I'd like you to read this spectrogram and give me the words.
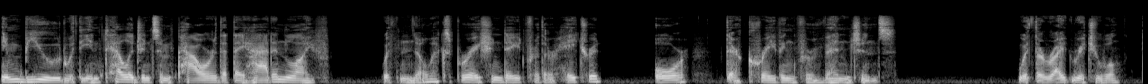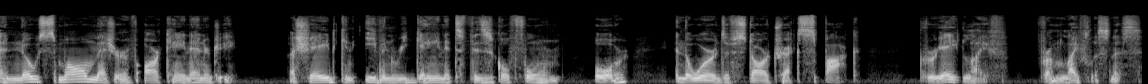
imbued with the intelligence and power that they had in life, with no expiration date for their hatred or their craving for vengeance. With the right ritual and no small measure of arcane energy, a shade can even regain its physical form, or, in the words of Star Trek's Spock, create life from lifelessness.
